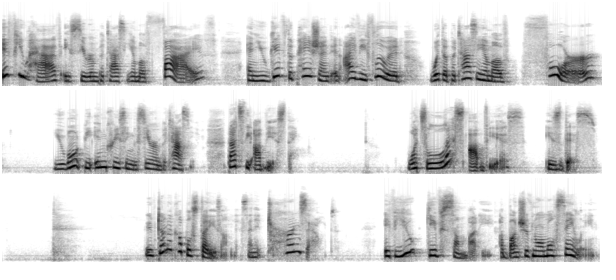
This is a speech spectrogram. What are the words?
If you have a serum potassium of 5 and you give the patient an IV fluid with a potassium of 4, you won't be increasing the serum potassium. That's the obvious thing. What's less obvious is this. They've done a couple studies on this, and it turns out if you give somebody a bunch of normal saline,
